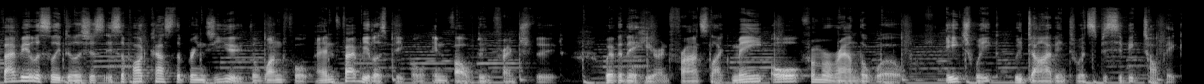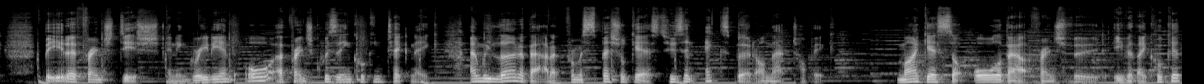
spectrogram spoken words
Fabulously Delicious is a podcast that brings you the wonderful and fabulous people involved in French food, whether they're here in France like me or from around the world. Each week, we dive into a specific topic, be it a French dish, an ingredient, or a French cuisine cooking technique, and we learn about it from a special guest who's an expert on that topic. My guests are all about French food. Either they cook it,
